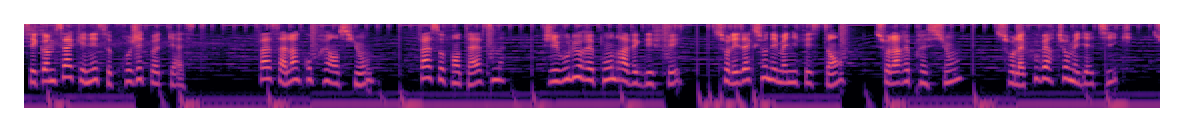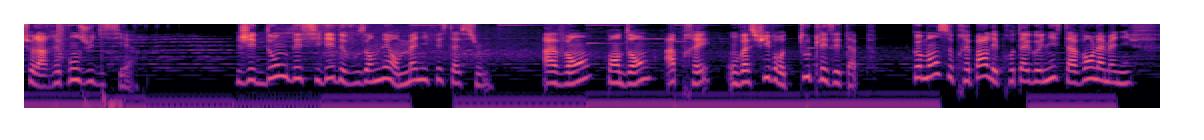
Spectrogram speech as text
C'est comme ça qu'est né ce projet de podcast. Face à l'incompréhension, face aux fantasmes, j'ai voulu répondre avec des faits sur les actions des manifestants, sur la répression, sur la couverture médiatique, sur la réponse judiciaire. J'ai donc décidé de vous emmener en manifestation. Avant, pendant, après, on va suivre toutes les étapes. Comment se préparent les protagonistes avant la manif?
